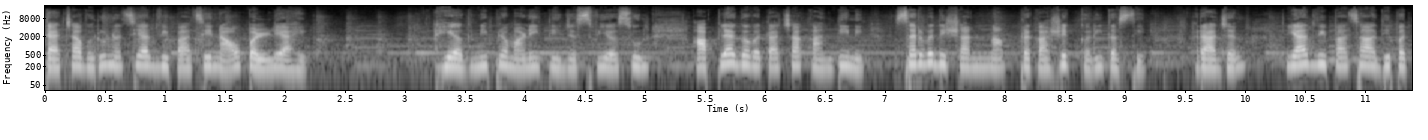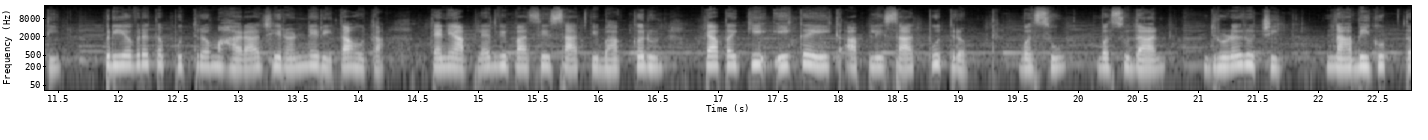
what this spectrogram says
त्याच्यावरूनच या द्वीपाचे नाव पडले आहे. हे अग्निप्रमाणे तेजस्वी असून आपल्या गवताच्या कांतीने सर्व दिशांना प्रकाशित करीत असते. राजन या द्वीपाचा अधिपती प्रियव्रत पुत्र महाराज हिरण्यरीता होता. त्याने आपल्या द्वीपाचे सात विभाग करून त्यापैकी एक एक आपले सात पुत्र वसु वसुदान दृढरुची नाभिगुप्त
